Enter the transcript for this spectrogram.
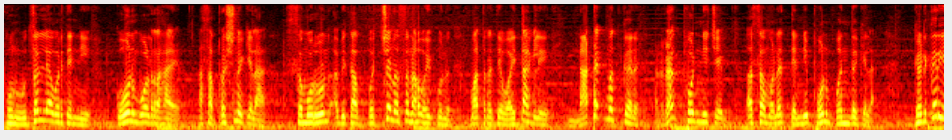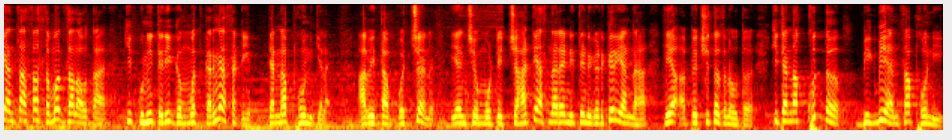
फोन उचलल्यावर त्यांनी कोण बोल रहा है असा प्रश्न केला. समोरून अमिताभ बच्चन असं नाव ऐकून मात्र ते वैतागले. नाटक मत कर रग फोडणीचे असं म्हणत त्यांनी फोन बंद केला. गडकरी यांचा असा समज झाला होता की कुणीतरी गंमत करण्यासाठी त्यांना फोन केलाय. अमिताभ बच्चन यांचे मोठे चाहते असणाऱ्या नितीन गडकरी यांना हे अपेक्षितच नव्हतं की त्यांना खुद्द बिग बी यांचा फोन येईल.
